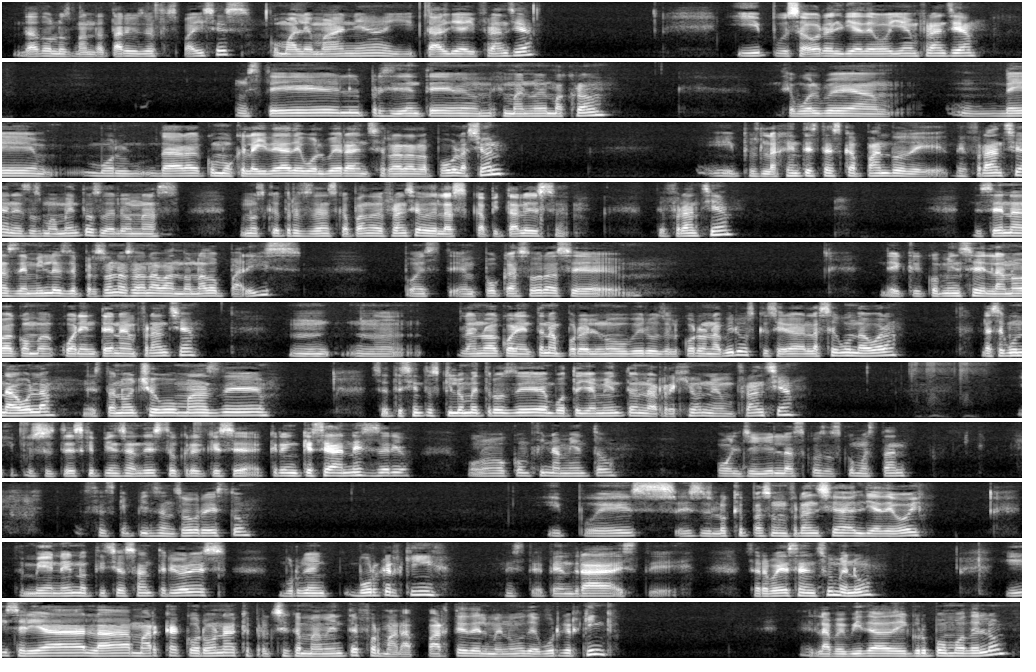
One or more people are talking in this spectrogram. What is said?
dado los mandatarios de estos países, como Alemania, Italia y Francia. Y pues ahora el día de hoy en Francia, el presidente Emmanuel Macron devuelve a de dar como que la idea de volver a encerrar a la población y pues la gente está escapando de, Francia en estos momentos, de unas, unos que otros están escapando de Francia o de las capitales de Francia. Decenas de miles de personas han abandonado París, pues en pocas horas de que comience la nueva cuarentena en Francia. Mm, la nueva cuarentena por el nuevo virus del coronavirus, que será la segunda hora, la segunda ola. Esta noche hubo más de 700 kilómetros de embotellamiento en la región en Francia. Y pues ustedes qué piensan de esto, creen que sea, creen que sea necesario un nuevo confinamiento o el seguir las cosas como están. ¿Ustedes qué piensan sobre esto? Y pues eso es lo que pasó en Francia el día de hoy. También en noticias anteriores Burger, King este, tendrá este, cerveza en su menú y sería la marca Corona que próximamente formará parte del menú de Burger King. La bebida del grupo modelo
